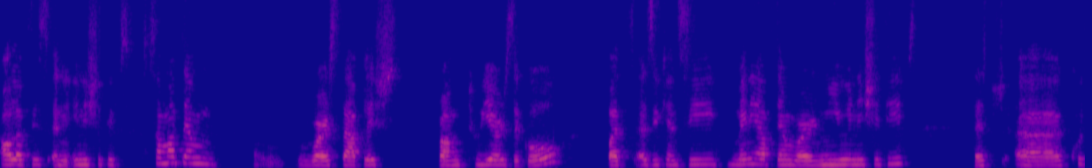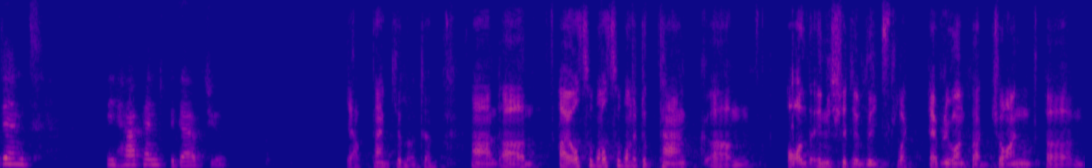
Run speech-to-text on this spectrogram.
all of these initiatives. Some of them were established from two years ago, but as you can see, many of them were new initiatives that uh, couldn't be happened without you. Yeah, thank you, Lotte. And um, I also also wanted to thank um, all the initiative leads, like everyone who had joined um,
